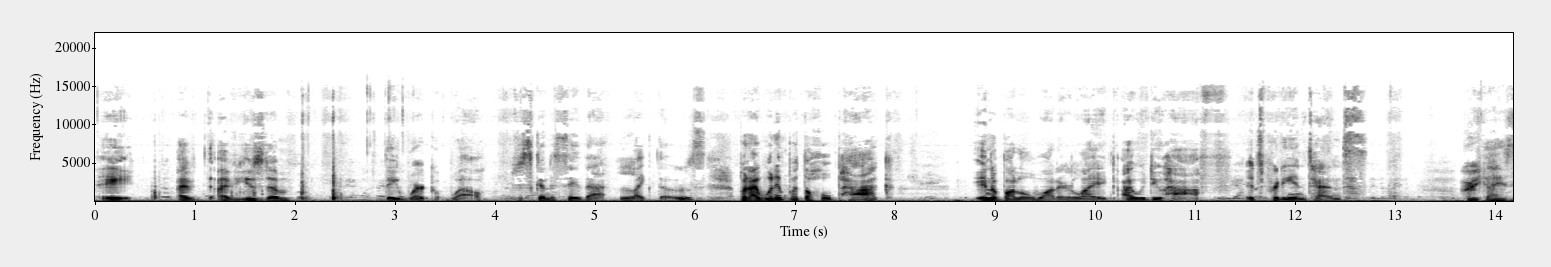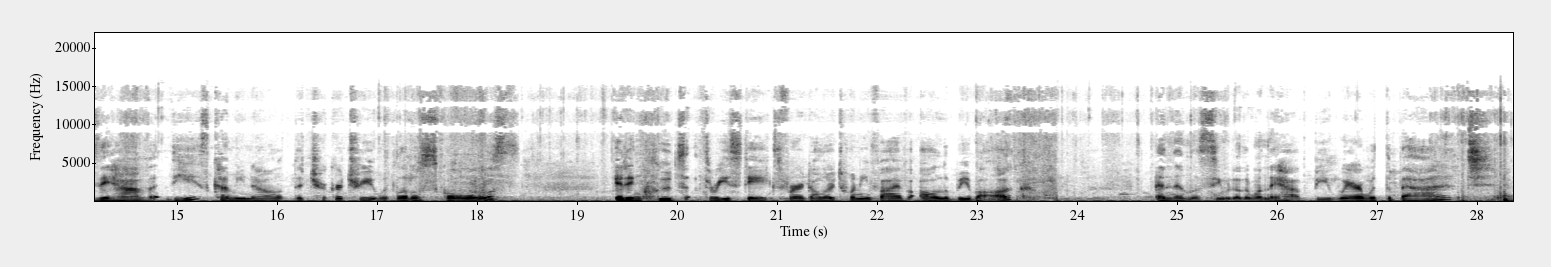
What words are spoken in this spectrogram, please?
Hey, I've, I've used them. They work well. Just gonna say that, like those. But I wouldn't put the whole pack in a bottle of water. Like, I would do half. It's pretty intense. All right, guys, they have these coming out. The Trick or Treat with little skulls. It includes three stakes for $1.25 all the bebop. And then let's see what other one they have. Beware with the bat.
